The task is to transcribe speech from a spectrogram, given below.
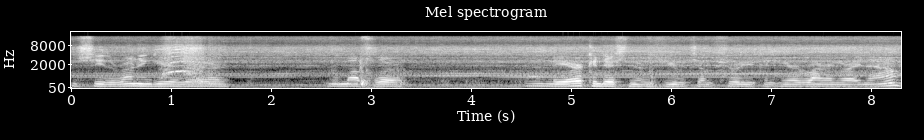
You see the running gear there, the muffler, and the air conditioners, which I'm sure you can hear running right now.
